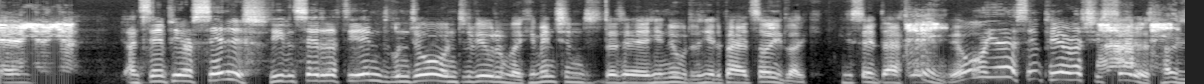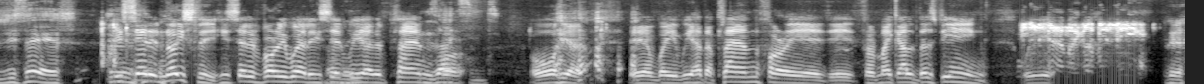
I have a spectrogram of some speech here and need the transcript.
Yeah, um, yeah, yeah. and St Pierre said it. He even said it at the end when Joe interviewed him. Like he mentioned that uh, he knew that he had a bad side. Like he said that. Really? Oh yeah, St Pierre actually said it. How did he say it? He said it nicely. He said it very well. He said we had a plan His for. accent. Oh yeah, yeah. We, we had a plan for uh, uh, for Michael Bisping. We, Yeah, my God, he's being. Yeah.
